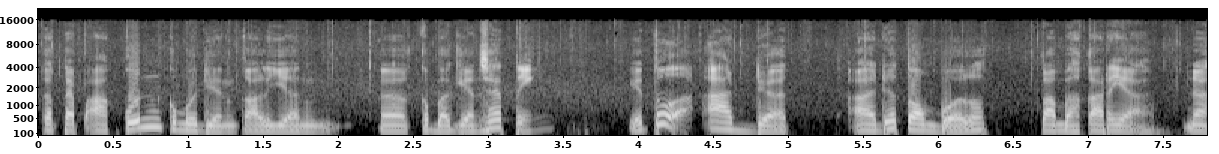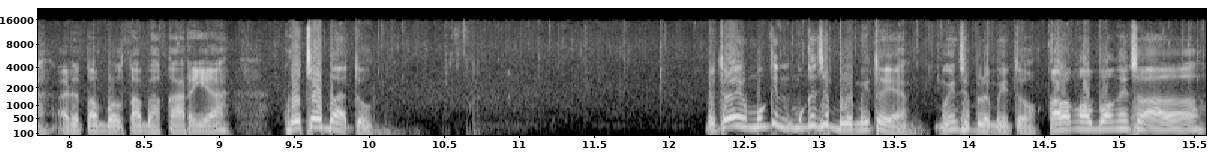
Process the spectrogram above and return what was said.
ke tab akun kemudian kalian uh, ke bagian setting itu ada ada tombol tambah karya. Nah ada tombol tambah karya. Gue coba tuh. Betul mungkin mungkin sebelum itu ya, mungkin sebelum itu. Kalau ngomongin soal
